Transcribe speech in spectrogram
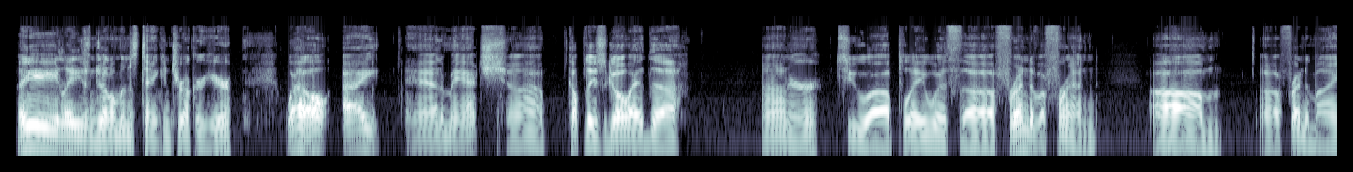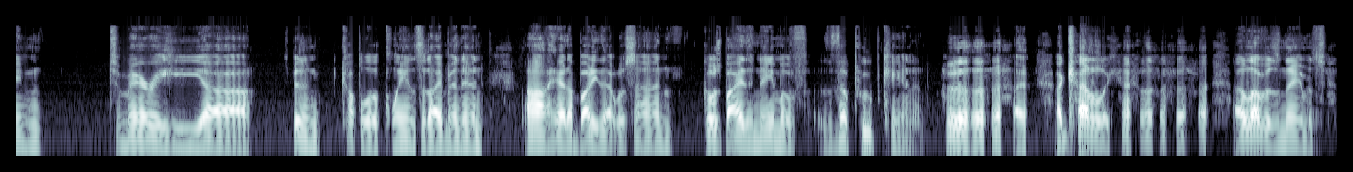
Hey, ladies and gentlemen, it's Tanking Trucker here. Well, I had a match uh, a couple days ago. I had the honor to uh, play with a friend of a friend. Um, a friend of mine, Tamari, he, uh, has been in a couple of clans that I've been in. Uh, I had a buddy that was on, goes by the name of The Poop Cannon. I, I gotta look. I love his name. It's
